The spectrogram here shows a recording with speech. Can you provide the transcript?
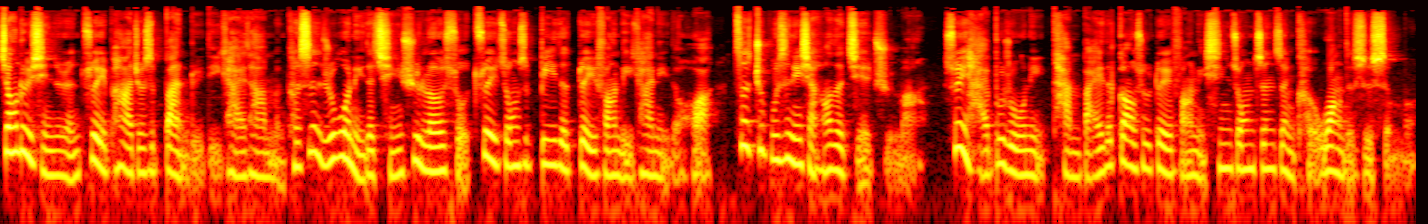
焦虑型的人最怕就是伴侣离开他们。可是，如果你的情绪勒索最终是逼着对方离开你的话，这就不是你想要的结局吗？所以，还不如你坦白的告诉对方，你心中真正渴望的是什么。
